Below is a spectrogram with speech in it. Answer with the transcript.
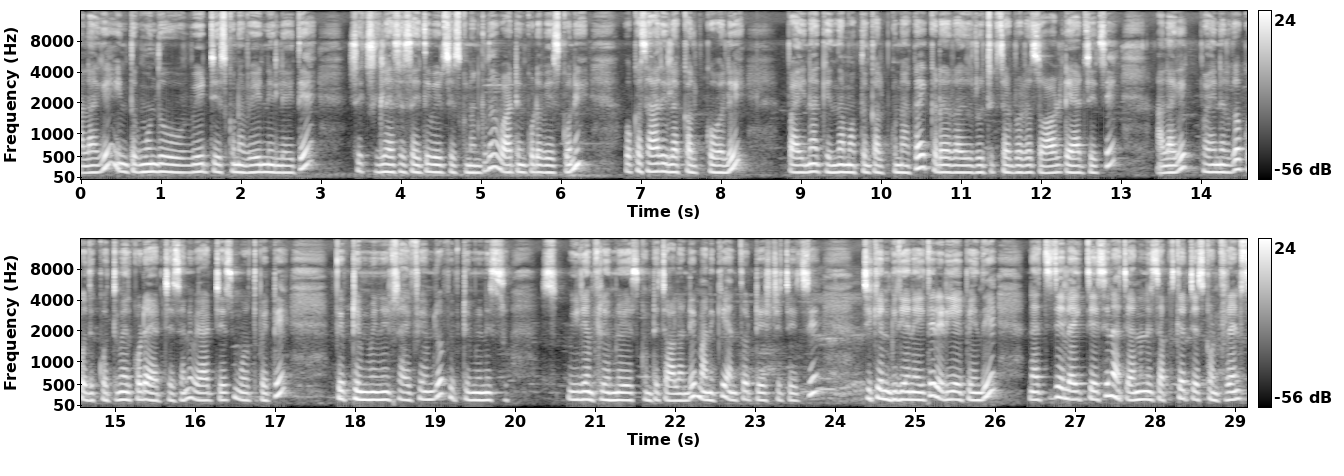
అలాగే ఇంతకుముందు వేడి చేసుకున్న వేడి నీళ్ళు అయితే సిక్స్ గ్లాసెస్ అయితే వేడి చేసుకున్నాను కదా వాటిని కూడా వేసుకొని ఒకసారి ఇలా కలుపుకోవాలి. పైన కింద మొత్తం కలుపుకున్నాక ఇక్కడ రుచికి సరిపడ సాల్ట్ యాడ్ చేసి అలాగే ఫైనల్గా కొద్ది కొత్తిమీర కూడా యాడ్ చేశాను. యాడ్ చేసి మూత పెట్టి ఫిఫ్టీన్ మినిట్స్ హై ఫ్లేమ్లో ఫిఫ్టీన్ మినిట్స్ మీడియం ఫ్లేమ్లో వేసుకుంటే చాలండి. మనకి ఎంతో టేస్ట్ చేసి చికెన్ బిర్యానీ అయితే రెడీ అయిపోయింది. నచ్చితే లైక్ చేసి నా ఛానల్ని సబ్స్క్రైబ్ చేసుకోండి ఫ్రెండ్స్.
